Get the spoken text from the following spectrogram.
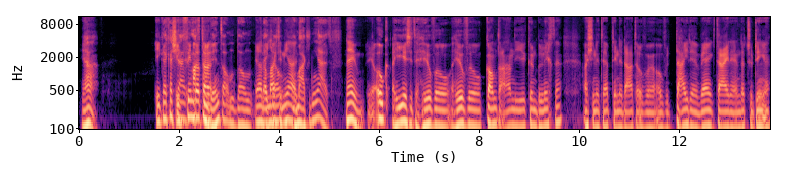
ja. Ik, Kijk, als ik vind dat daar, bent, dan, dan, ja, dan maakt, het niet uit. maakt het niet uit. Nee, ook hier zitten heel veel, heel veel kanten aan die je kunt belichten. Als je het hebt inderdaad over, over tijden, werktijden en dat soort dingen.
